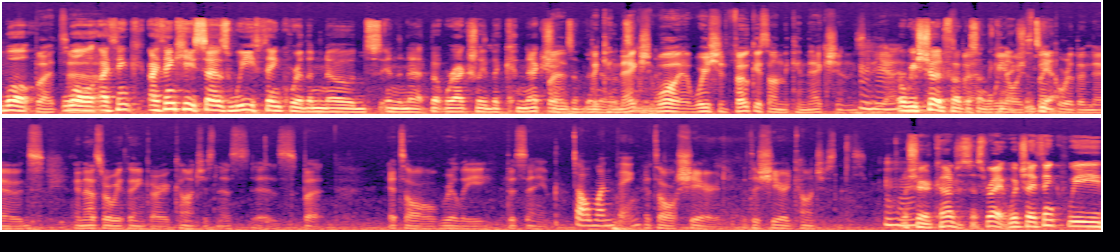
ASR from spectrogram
Well, But, well, uh, I think I think he says we think we're the nodes in the net, but we're actually the connections of the, the nodes. in the connection. net. Well, we should focus on the connections. Mhm. Yeah, Or we should nodes, focus on the connections. we always think yeah. we're the nodes, and that's where we think our consciousness is. But it's all really the same. It's all one thing. It's all shared. It's a shared consciousness. Mm-hmm. a shared consciousness, right? Which I think we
